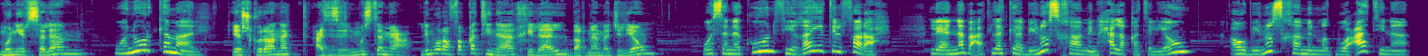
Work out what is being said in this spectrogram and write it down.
منير سلام. ونور كمال. يشكرانك عزيزي المستمع لمرافقتنا خلال برنامج اليوم. وسنكون في غاية الفرح. لأن نبعث لك بنسخة من حلقة اليوم أو بنسخة من مطبوعاتنا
